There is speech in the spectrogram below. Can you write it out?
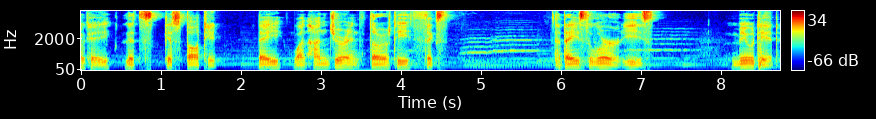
Okay, let's get started. Day 136. Today's word is muted.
